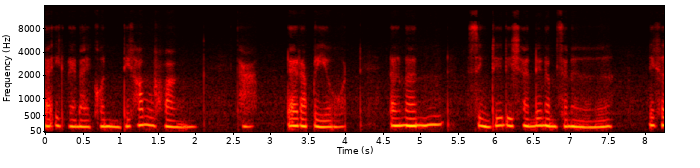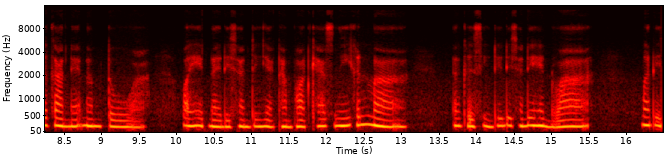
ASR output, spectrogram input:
และอีกหลายๆ คนที่เข้ามาฟังค่ะ ได้รับประโยชน์ ดังนั้นสิ่งที่ดิฉันได้นำเสนอ นี่คือการแนะนำตัว ว่าเหตุใดดิฉันจึงอยากทำพอดแคสต์นี้ขึ้นมา นั่นคือสิ่งที่ดิฉันได้เห็นว่า เมื่อดิ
